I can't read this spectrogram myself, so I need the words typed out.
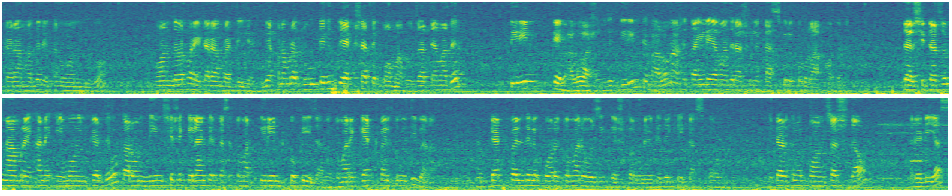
এটার আমাদের এখানে ওয়ান দিব। ওয়ান দেওয়ার পর এটার আমরা ডিলেট দেবো। এখন আমরা দুইটা কিন্তু একসাথে কমাবো, যাতে আমাদের প্রিন্টে ভালো আসে। যদি প্রিন্টে ভালো না আসে, তাইলে আমাদের আসলে কাজ করে কোনো লাভ হবে না। তাহলে সেটার জন্য আমরা এখানে এমও ইন্টার দেবো, কারণ দিন শেষে ক্লায়েন্টের কাছে তোমার প্রিন্ট কপি যাবে। তোমার এই ক্যাট ফাইল তুমি দিবে না। ক্যাট ফাইল দিলে পরে তোমার ও জিজ্ঞেস করবে না, এটা দেখেই কাজ করবে। এটার তুমি পঞ্চাশ দাও রেডিয়াস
